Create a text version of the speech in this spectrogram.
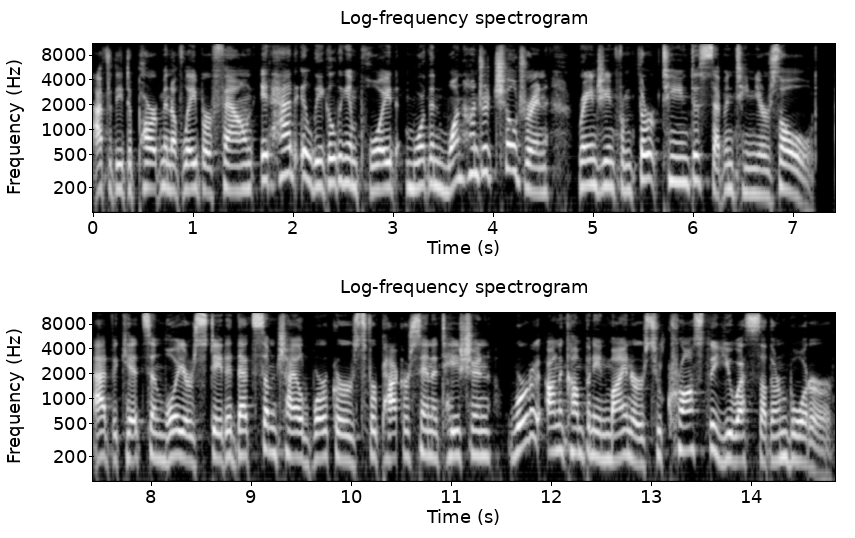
after the Department of Labor found it had illegally employed more than 100 children ranging from 13 to 17 years old. Advocates and lawyers stated that some child workers for Packer Sanitation were unaccompanied minors who crossed the U.S. southern border.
